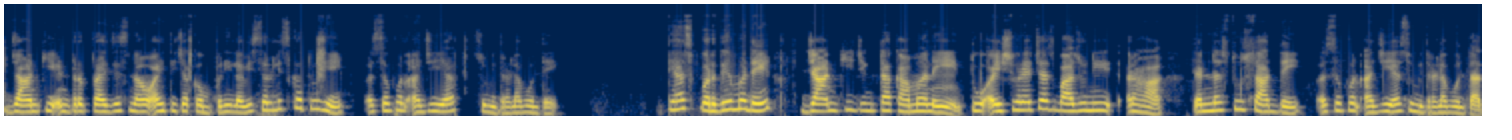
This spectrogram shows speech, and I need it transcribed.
जानकी एंटरप्राइजेस नाव आहे तिच्या कंपनीला. विसरलीस का तू हे? असं पण आजी या सुमित्राला बोलते. त्या स्पर्धेमध्ये जानकी जिंकता कामा नये. तू ऐश्वर्याच्याच बाजूनी राहा. त्यांनाच तू साथ दे असं पण आजी या सुमित्राला बोलतात.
